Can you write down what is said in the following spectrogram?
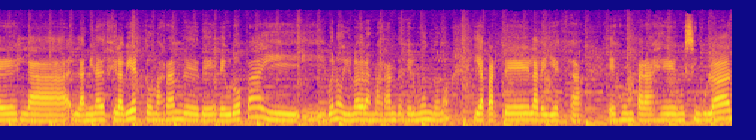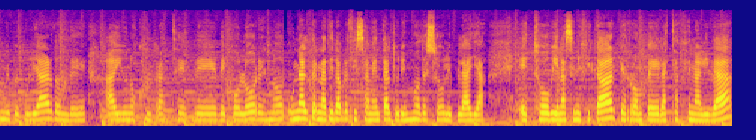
es la, mina de cielo abierto más grande de, Europa y, bueno, y una de las más grandes del mundo, ¿no? Y aparte la belleza. Es un paraje muy singular, muy peculiar, donde hay unos contrastes de, colores, ¿no? una alternativa precisamente al turismo de sol y playa. Esto viene a significar que rompe la estacionalidad,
